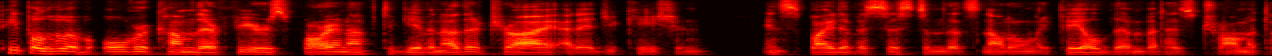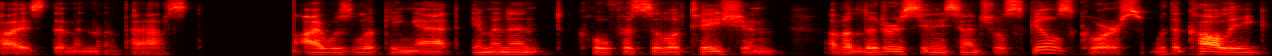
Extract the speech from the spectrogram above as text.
People who have overcome their fears far enough to give another try at education in spite of a system that's not only failed them, but has traumatized them in the past. I was looking at imminent co-facilitation of a literacy and essential skills course with a colleague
